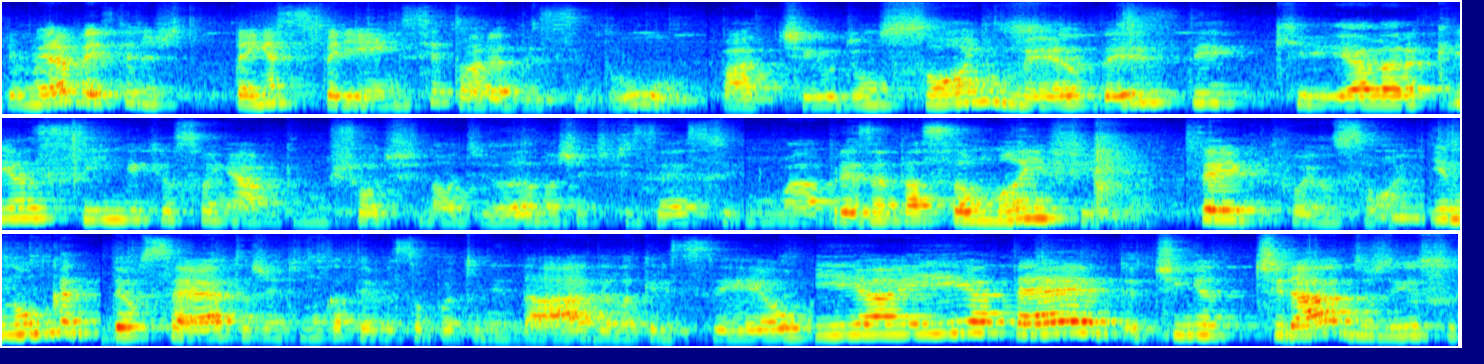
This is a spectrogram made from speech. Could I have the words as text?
Primeira vez que a gente tem essa experiência. A história desse duo partiu de um sonho meu desde que ela era criancinha que eu sonhava que num show de final de ano a gente fizesse uma apresentação mãe e filha. Sempre foi um sonho. E nunca deu certo, a gente nunca teve essa oportunidade, ela cresceu. E aí até eu tinha tirado isso,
